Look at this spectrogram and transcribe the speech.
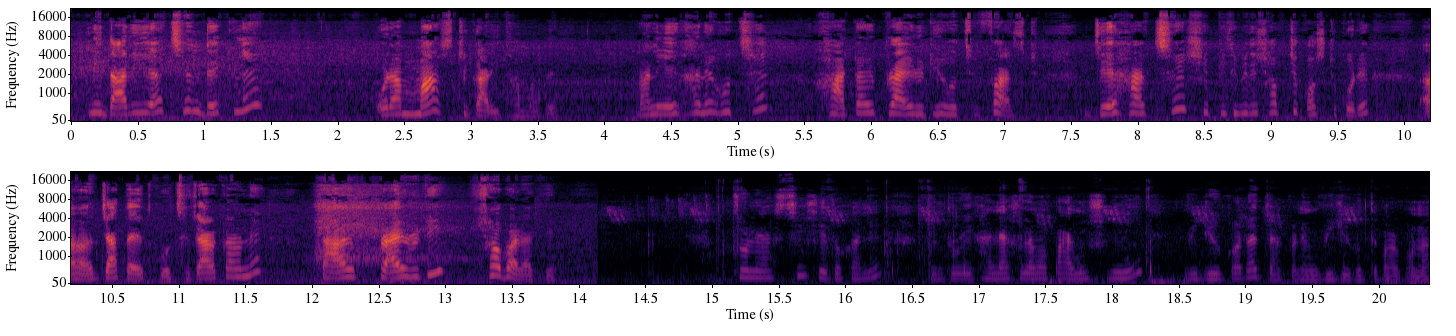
আপনি দাঁড়িয়ে আছেন দেখলে ওরা মাস্ট গাড়ি থামাবে। মানে এখানে হচ্ছে হাঁটার প্রায়োরিটি হচ্ছে ফার্স্ট যে হাঁটছে, সে পৃথিবীতে সবচেয়ে কষ্ট করে যাতায়াত করছে। যার কারণে তার প্রায়োরিটি সবার আগে। চলে আসছি সে দোকানে, কিন্তু এখানে আসলে আমার পারমিশন নেই ভিডিও করার, যার কারণে আমি ভিডিও করতে পারব না।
